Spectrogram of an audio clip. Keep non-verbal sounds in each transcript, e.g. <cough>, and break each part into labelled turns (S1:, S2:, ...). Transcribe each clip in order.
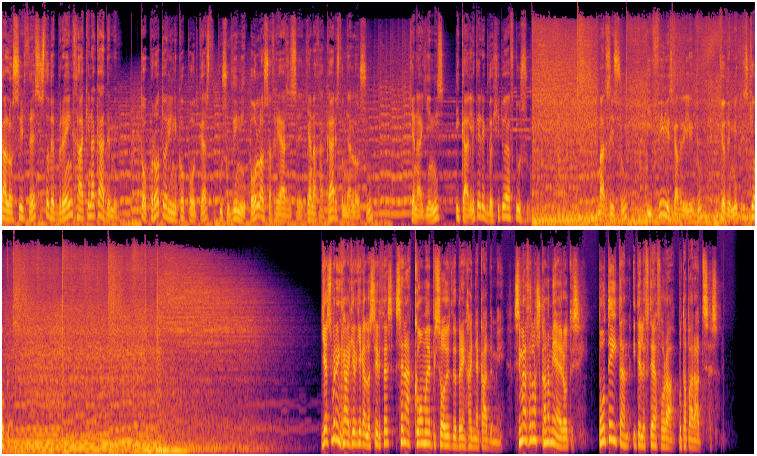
S1: Καλώς ήρθες στο The Brain Hacking Academy, το πρώτο ελληνικό podcast που σου δίνει όλα όσα χρειάζεσαι για να χακάρεις το μυαλό σου και να γίνεις η καλύτερη εκδοχή του εαυτού σου. Μαζί σου, η Φίλης Γαβριλίδου και ο Δημήτρης Γιώκας.
S2: Γεια σου Brain Hacker και καλώς ήρθες σε ένα ακόμα επεισόδιο του The Brain Hacking Academy. Σήμερα θέλω να σου κάνω μια ερώτηση. Πότε ήταν η τελευταία φορά που τα παράτησες;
